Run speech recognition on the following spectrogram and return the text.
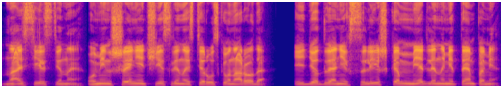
Насильственное уменьшение численности русского народа идет для них слишком медленными темпами.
